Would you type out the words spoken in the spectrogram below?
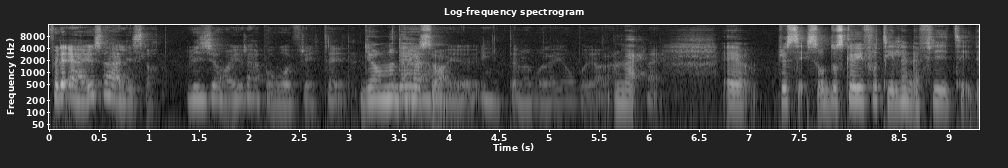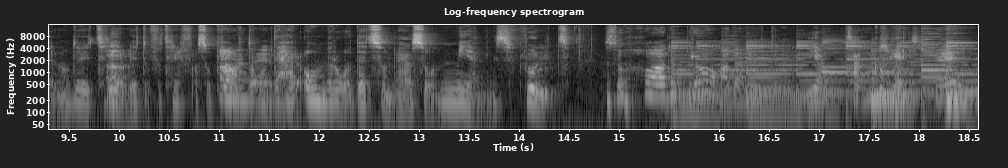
För det är ju så här Liselott, vi gör ju det här på vår fritid. Ja, men det, Det är här ju så. har ju inte med våra jobb att göra. Nej. Nej. Eh, precis, och då ska vi få till den där fritiden och det är ju trevligt att få träffas och Ja, prata det är om det. det här området som är så meningsfullt. Så ha det bra där ute. Ja, tack och hej. Hej!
